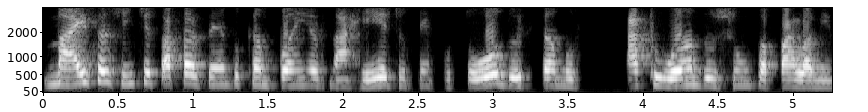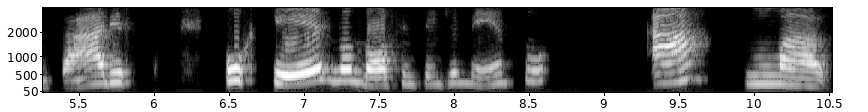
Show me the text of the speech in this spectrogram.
mas a gente está fazendo campanhas na rede o tempo todo, estamos atuando junto a parlamentares, porque, no nosso entendimento, há uma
